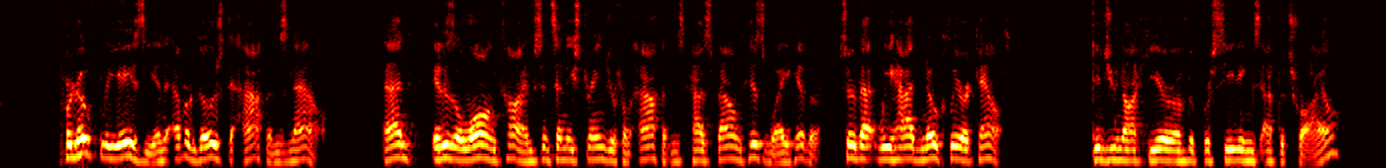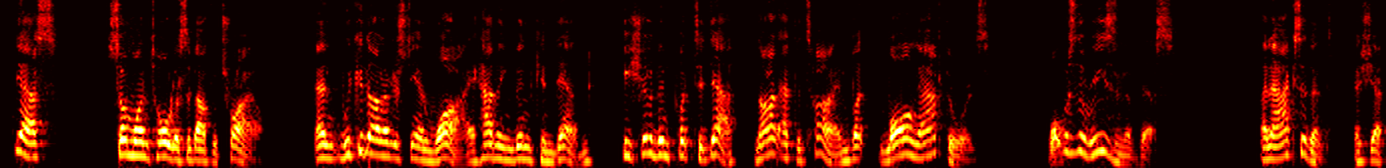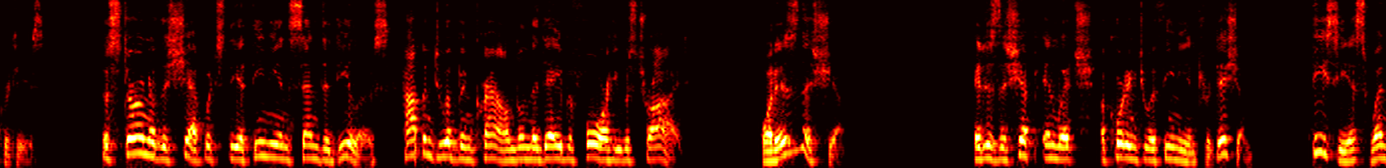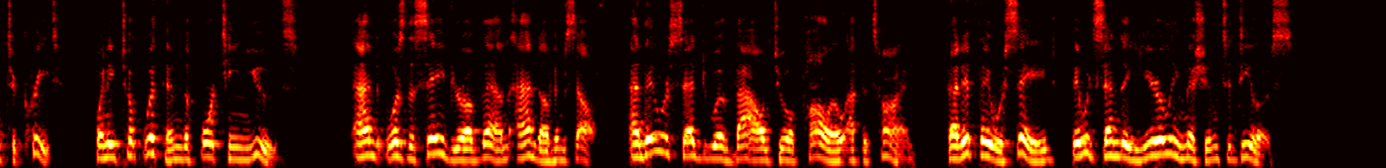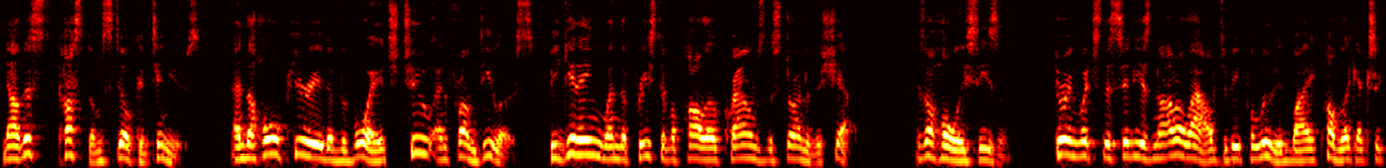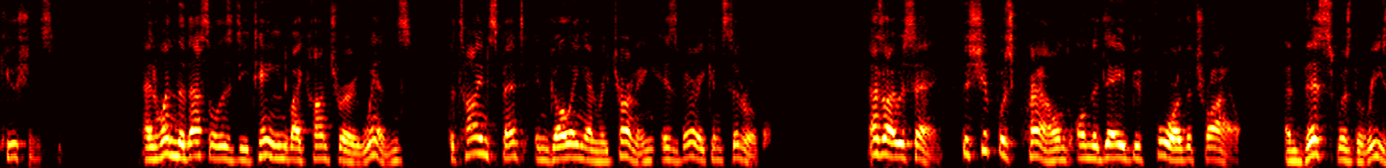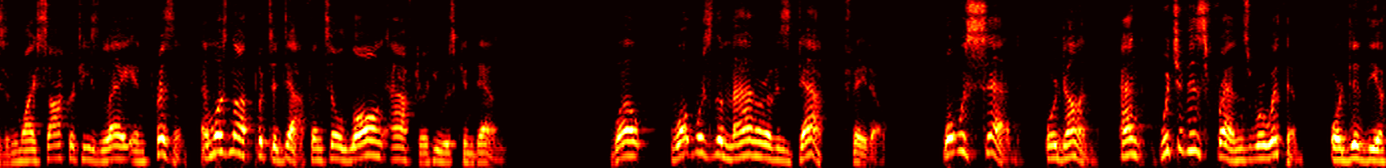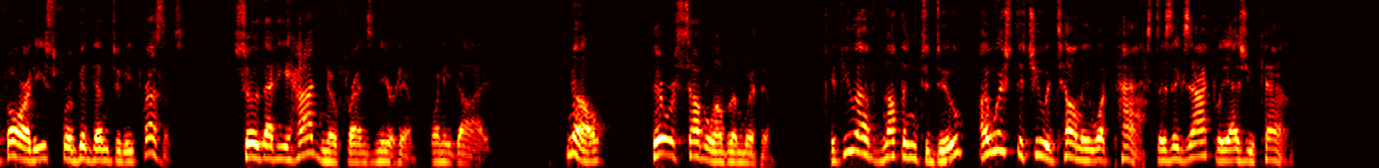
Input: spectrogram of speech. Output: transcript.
For no Phliasian ever goes to Athens now, and it is a long time since any stranger from Athens has found his way hither, so that we had no clear account. Did you not hear of the proceedings at the trial? Yes, someone told us about the trial, and we could not understand why, having been condemned, he should have been put to death, not at the time, but long afterwards. What was the reason of this? An accident, Echecrates. The stern of the ship which the Athenians send to Delos happened to have been crowned on the day before he was tried. What is this ship? It is the ship in which, according to Athenian tradition, Theseus went to Crete when he took with him the fourteen youths, and was the savior of them and of himself. And they were said to have vowed to Apollo at the time that if they were saved, they would send a yearly mission to Delos. Now, this custom still continues, and the whole period of the voyage to and from Delos, beginning when the priest of Apollo crowns the stern of the ship, is a holy season, during which the city is not allowed to be polluted by public executions. And when the vessel is detained by contrary winds, the time spent in going and returning is very considerable. As I was saying, the ship was crowned on the day before the trial, and this was the reason why Socrates lay in prison and was not put to death until long after he was condemned. Well, what was the manner of his death, Phaedo? What was said or done? And which of his friends were with him? Or did the authorities forbid them to be present, so that he had no friends near him when he died? No, there were several of them with him, if you have nothing to do, I wish that you would tell me what passed as exactly as you can.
